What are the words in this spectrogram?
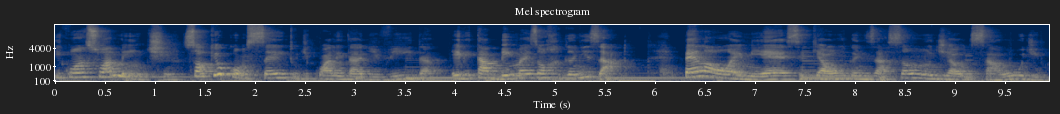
e com a sua mente. Só que o conceito de qualidade de vida, ele tá bem mais organizado. Pela OMS, que é a Organização Mundial de Saúde,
